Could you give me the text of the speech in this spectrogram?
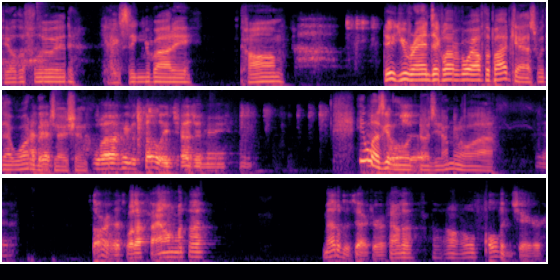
Feel the uh, fluid exiting your body. Calm. Dude, you ran Dick Loverboy off the podcast with that water meditation. Well, he was totally judging me. He was getting a little judgy. I'm gonna lie. Yeah. Sorry, that's what I found with the metal detector. I found a an old folding chair.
